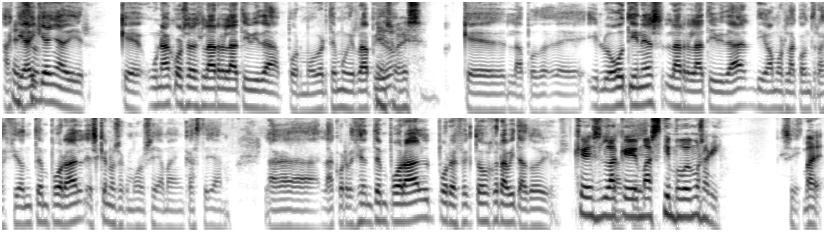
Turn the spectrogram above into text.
Aquí Eso- hay que añadir que una cosa es la relatividad por moverte muy rápido. Eso es. que la eh, y luego tienes la relatividad, digamos, la contracción temporal, es que no sé cómo se llama en castellano, la, la corrección temporal por efectos gravitatorios. Que es O la sea que, más tiempo vemos aquí. Sí. Vale,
